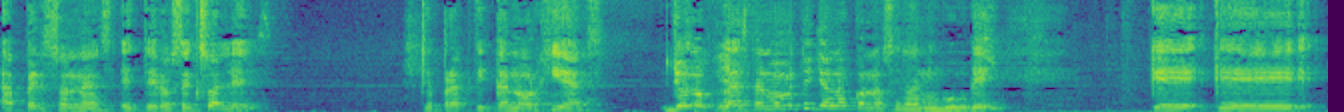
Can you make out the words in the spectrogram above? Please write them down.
a personas heterosexuales que practican orgías. Yo Sí, no, claro. hasta el momento yo no he conocido a ningún gay que, que,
